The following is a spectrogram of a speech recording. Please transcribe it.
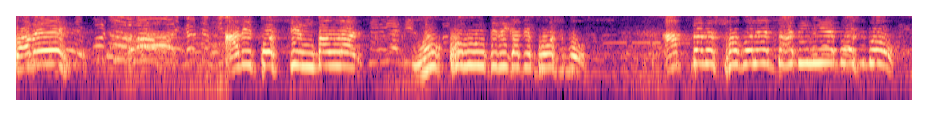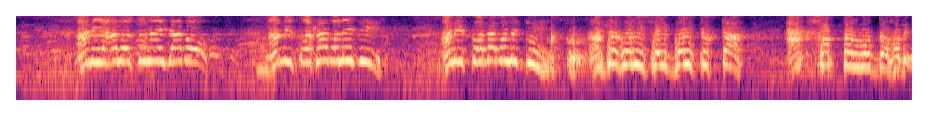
তবে আমি পশ্চিম বাংলার মুখ্যমন্ত্রীর কাছে বসবো। আপনাদের সকলের দাবি নিয়ে বসবো। আমি আলোচনায় যাব। আমি কথা বলেছি। আমি কথা বলেছি। আশা করি সেই বৈঠকটা এক সপ্তাহের মধ্যে হবে।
